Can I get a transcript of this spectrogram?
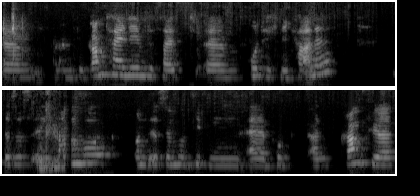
ähm, an einem Programm teilnehmen, das heißt ähm, Pro Technikale. Das ist in okay. Hamburg und ist im Prinzip ein äh, also Programm für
